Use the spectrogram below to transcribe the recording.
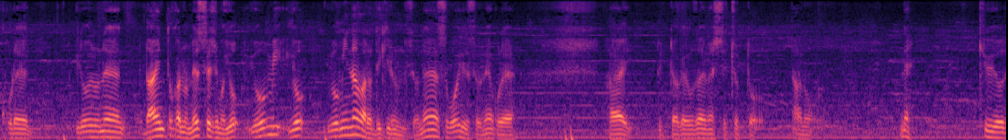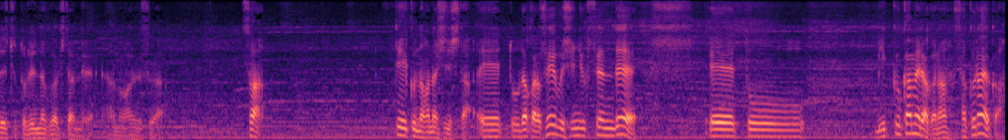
これいろいろね LINE とかのメッセージもよ読みよ読みながらできるんですよね。すごいですよねこれ。はい。といったわけでございましてちょっとあのね休養でちょっと連絡が来たんであのあれですが。さあテイ君の話でした。えー、っとだから西武新宿線でえー、っとビッグカメラかな？桜屋か。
